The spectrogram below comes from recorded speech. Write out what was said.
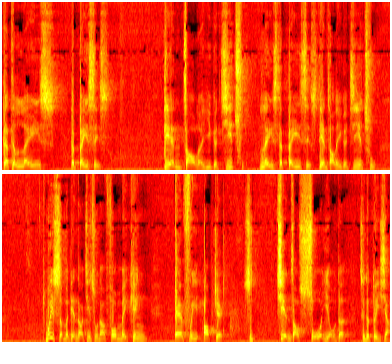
，that lays the basis。建造了一个基础，lays the basis，建造了一个基础。为什么建造基础呢？For making every object，是建造所有的这个对象，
